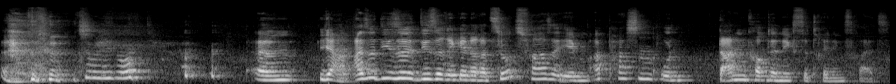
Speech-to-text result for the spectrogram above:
Entschuldigung. Ähm, ja, also diese, diese Regenerationsphase eben abpassen und dann kommt der nächste Trainingsreiz.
